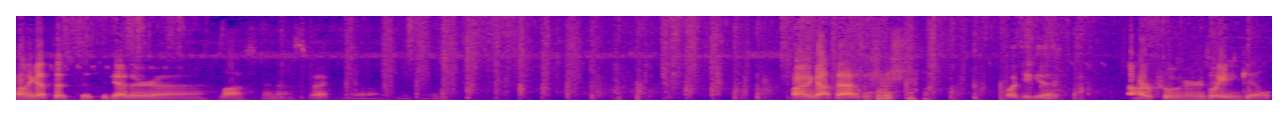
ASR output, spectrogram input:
Finally got this put together, uh, lost in a spec. yeah, Lost in a- Finally got that. What'd you get? a harpooner's Wading Kilt.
